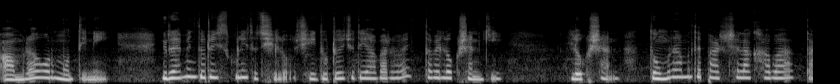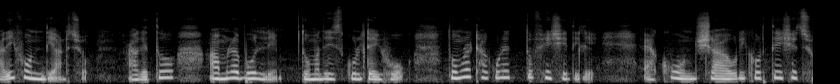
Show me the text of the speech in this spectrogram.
আমরা ওর মধ্যে নেই। গ্রামের দুটো স্কুলই তো ছিল, সেই দুটোই যদি আবার হয়, তবে লোকসান কি? লোকসান? তোমরা আমাদের পাঠশালা খাবা, তারই ফোন দিয়ে আনছো। আগে তো আমরা বললেম, তোমাদের স্কুলটাই হোক। তোমরা ঠাকুরের তো ফেঁসে দিলে। এখন শাউরি করতে এসেছ,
